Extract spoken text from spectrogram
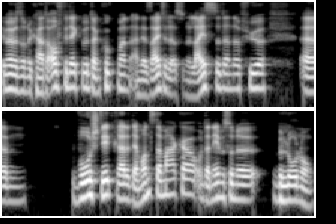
Immer wenn so eine Karte aufgedeckt wird, dann guckt man an der Seite, da ist so eine Leiste dann dafür. Ähm, wo steht gerade der Monstermarker und daneben ist so eine Belohnung.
